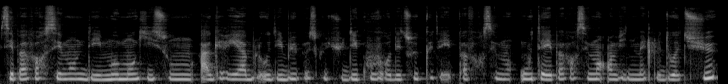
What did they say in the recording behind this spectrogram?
c'est pas forcément des moments qui sont agréables au début parce que tu découvres des trucs que t'avais pas forcément ou t'avais pas forcément envie de mettre le doigt dessus.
